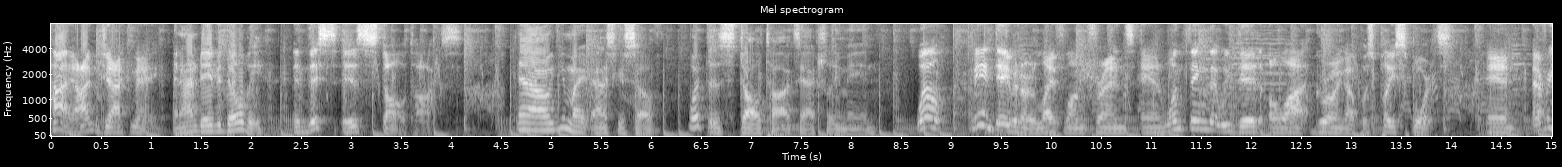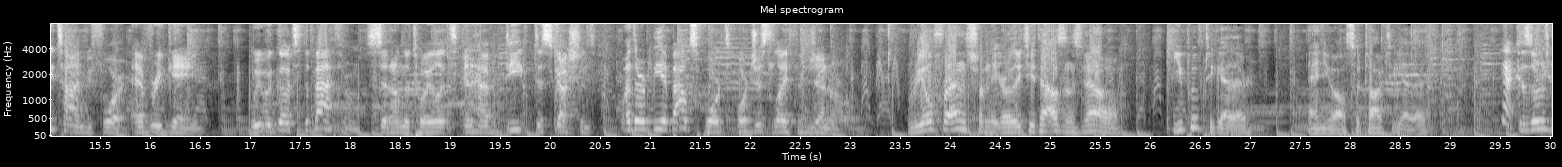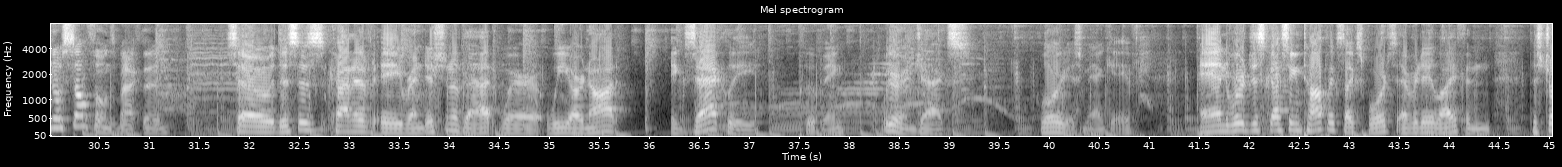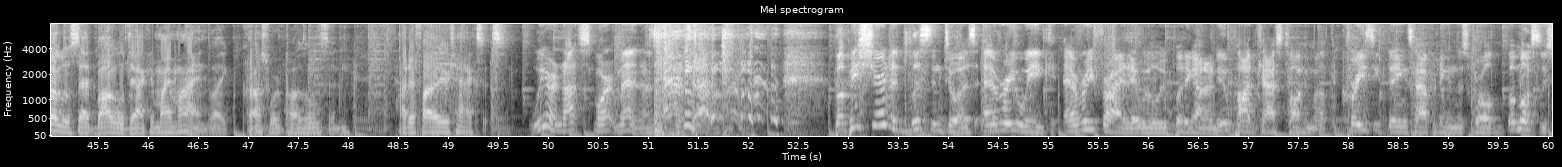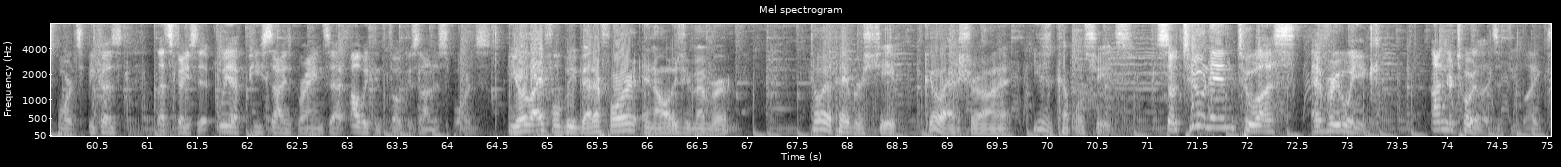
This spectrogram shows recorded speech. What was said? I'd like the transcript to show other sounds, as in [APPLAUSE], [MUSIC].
Hi, I'm Jack May, And I'm David Dolby. and this is Stall Talks. Now, you might ask yourself, what does stall talks actually mean? Well, me and David are lifelong friends, and one thing that we did a lot growing up was play sports. And every time before every game, we would go to the bathroom, sit on the toilets, and have deep discussions, whether it be about sports or just life in general. Real friends from the early 2000s know you poop together, and you also talk together. Because there was no cell phones back then. So, this is kind of a rendition of that where we are not exactly pooping. We are in Jack's glorious man cave. And we're discussing topics like sports, everyday life, and the struggles that boggle Jack in my mind, like crossword puzzles and how to file your taxes. We are not smart men, as you. [LAUGHS] But be sure to listen to us every week, every Friday. We will be putting out a new podcast talking about the crazy things happening in this world, but mostly sports because, let's face it, we have pea sized brains that all we can focus on is sports. Your life will be better for it, and always remember toilet paper is cheap. Go extra on it. Use a couple sheets. So tune in to us every week on your toilets if you'd like.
